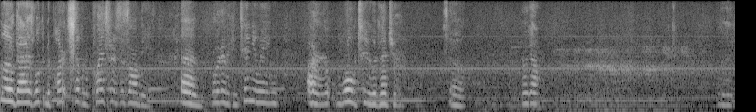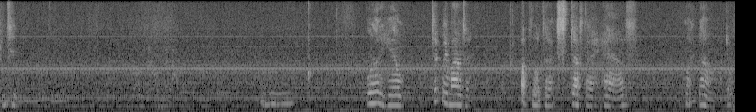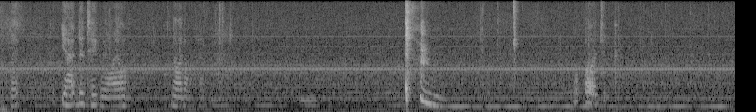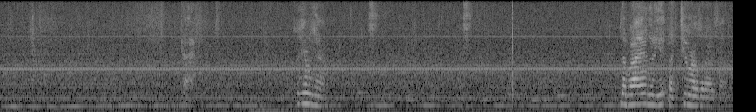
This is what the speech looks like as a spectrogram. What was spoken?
Hello guys, welcome to part 7 of Plants vs. Zombies. Um, we're going to be continuing our World 2 adventure. So, here we go. We're going to continue. Well, anyhow, took me a while to upload that stuff that I have. What? No, I don't think. Yeah, it did take me a while. No, I don't think. I. Okay. So here we go. No, but I am gonna get like two rows of those out.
